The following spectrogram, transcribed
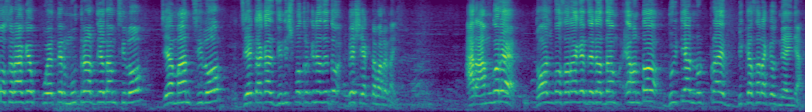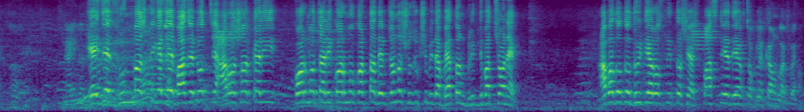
বছর আগে কুয়েতের মুদ্রার যে দাম ছিল, যে মান ছিল, যে টাকার জিনিসপত্র কিনা যেত, বেশি একটা বারে নাই। আর আমগরে দশ বছর আগে যেটার দাম, এখন তো দুইটা নোট প্রায় বিকাশ ছাড়া কেউ নেয় না। এই যে জুন মাস থেকে যে বাজেট হচ্ছে, আরও সরকারি কর্মচারী কর্মকর্তাদের জন্য সুযোগ সুবিধা, বেতন বৃদ্ধি পাচ্ছে অনেক। আপাতত দুইটার অস্তিত্ব শেষ পাঁচটিয়া দিয়ে চকলেট খাওয়ান লাগবে এখন।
